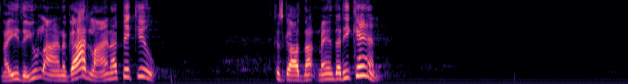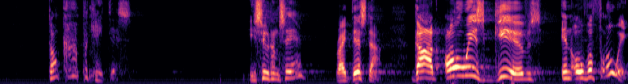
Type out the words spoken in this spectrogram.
Now, either you lying or God lying, I pick you. Because God's not man that he can. Don't complicate this. You see what I'm saying? Write this down. God always gives in overflowing.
